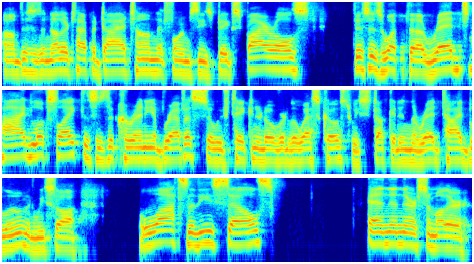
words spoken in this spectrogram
Um, this is another type of diatom that forms these big spirals. This is what the red tide looks like. This is the Karenia brevis. So we've taken it over to the West Coast. We stuck it in the red tide bloom and we saw lots of these cells. And then there are some other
